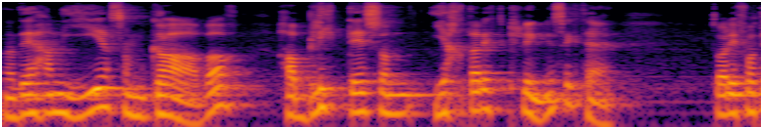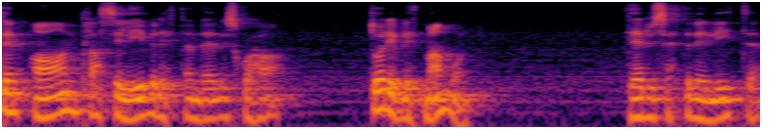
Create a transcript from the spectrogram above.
når det han gir som gaver, har blitt det som hjertet ditt klynger seg til, da har de fått en annen plass i livet ditt enn det de skulle ha. Da har de blitt mammon. Det du setter din lit til.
